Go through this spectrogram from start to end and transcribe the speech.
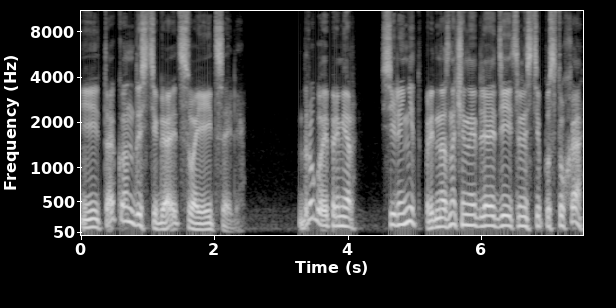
И так он достигает своей цели. Другой пример. Селенит, предназначенный для деятельности пастуха,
